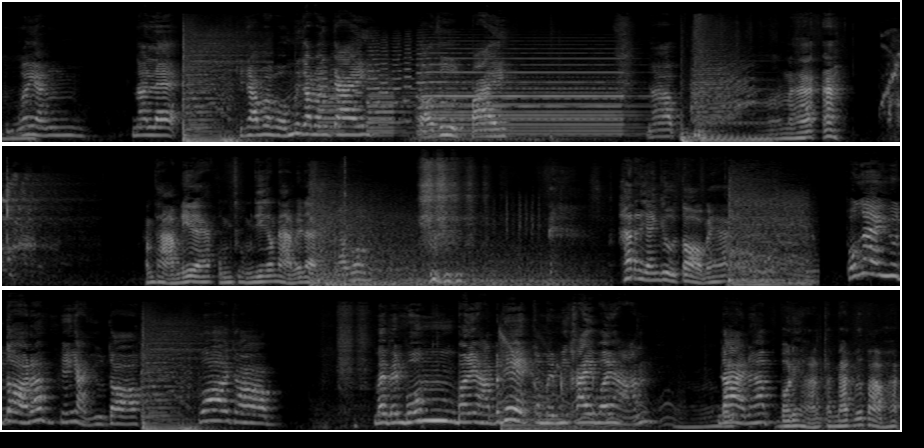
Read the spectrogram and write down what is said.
ผมก็ยังนั่นแหละ ที่ทำให้ผมมีกำลังใจต่อสู้ไปนะครับอ๋อนะฮะอะ คำถามนี้เลยครับผมผมยิงคำถามได้เลยครับผมท่านยังอยู่ต่อไหมฮะ ผมก็ยังอยู่ต่อนะครับยังอยากอยู่ต่อเพราะว่าชอบไม่เป็นผมบริหารประเทศก็ไม่มีใครบริหารได้นะครับ บริหารสำนักหรือเปล่าฮะ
